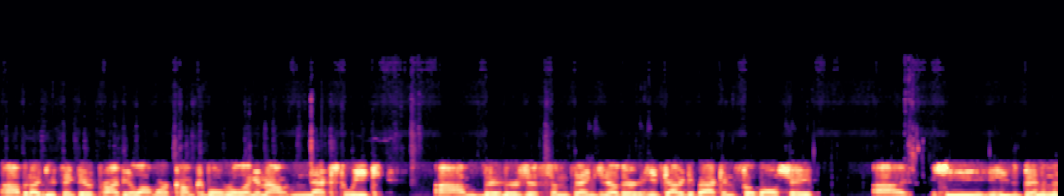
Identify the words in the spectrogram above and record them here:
Uh, but I do think they would probably be a lot more comfortable rolling him out next week. Um, there, there's just some things, you know, there, he's got to get back in football shape. Uh, he he's been in the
